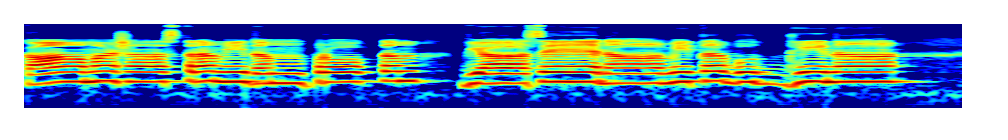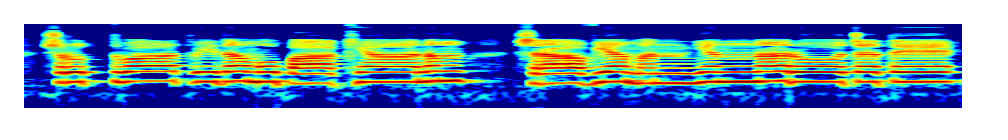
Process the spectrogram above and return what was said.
कामशास्त्रमिदम् प्रोक्तम् व्यासेनामितबुद्धिना श्रुत्वा त्विदमुपाख्यानम् श्राव्यमन्यन्न रोचते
